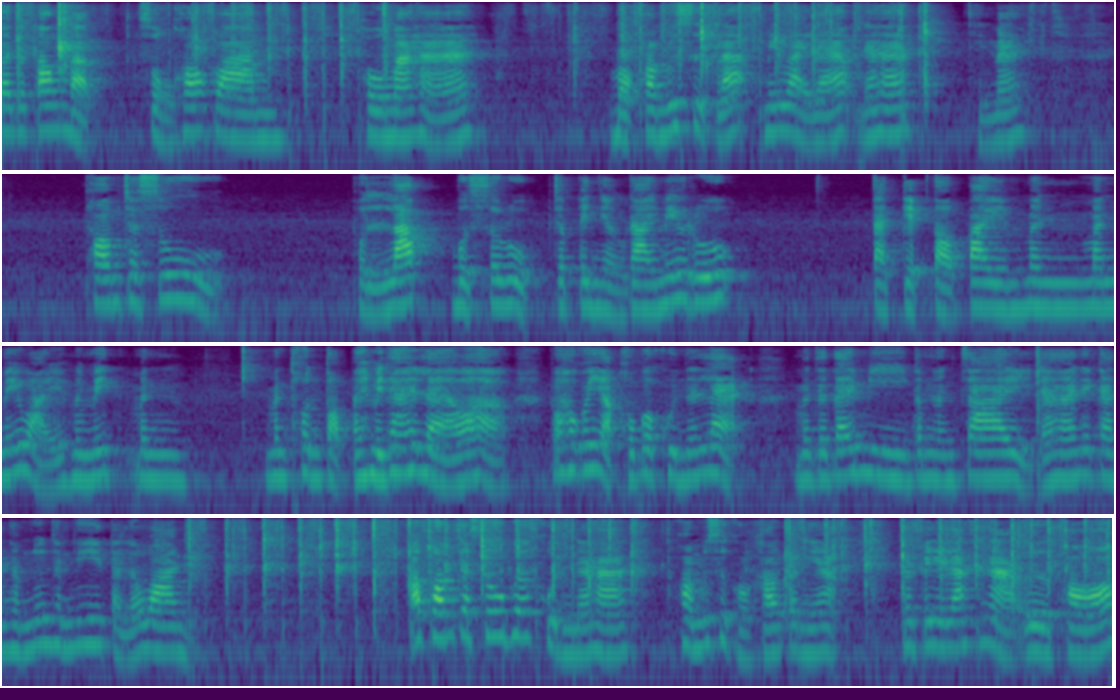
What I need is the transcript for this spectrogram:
ก็จะต้องแบบส่งข้อความโทรมาหา บอกความรู้สึกละไม่ไหวแล้วนะคะ เห็นไหมพร้อมจะสู้ ผลลัพธ์บทสรุปจะเป็นอย่างไรไม่รู้ แต่เก็บต่อไปมันมันไม่ไหวมันไม่มันมันทนต่อไปไม่ได้แล้วอะค่ะเพราะเขาก็อยากคบกับคุณนั่นแหละ มันจะได้มีกำลังใจนะคะในการทำนู่นทำนี่แต่ละวันเขาพร้อมจะสู้เพื่อคุณนะคะ ความรู้สึกของเขาตอนเนี้ยมันเป็นในลักษณะเออพร้อม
